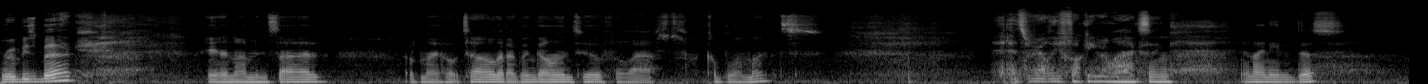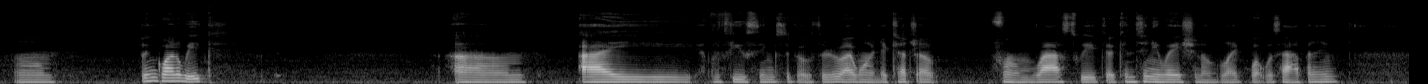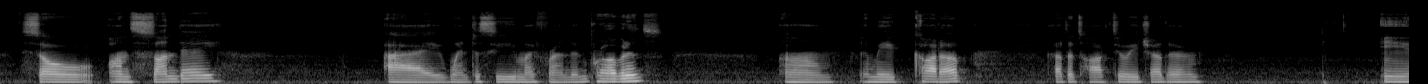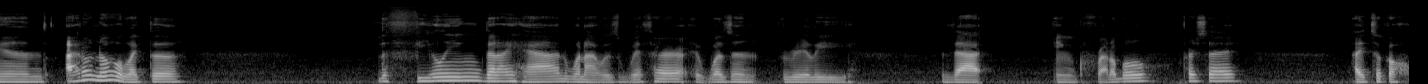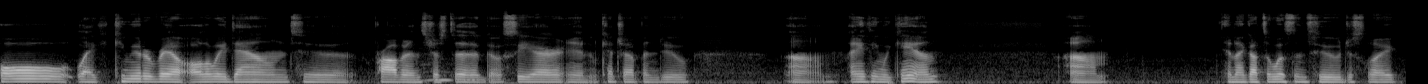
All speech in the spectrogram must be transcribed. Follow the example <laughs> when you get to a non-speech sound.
Ruby's back, and I'm inside of my hotel that I've been going to for the last couple of months. And it's really fucking relaxing, and I needed this. Um, been quite a week. Um, I have a few things to go through. I wanted to catch up from last week, a continuation of like what was happening. So on Sunday, I went to see my friend in Providence. Um, and we caught up, got to talk to each other. And I don't know, like the the feeling that I had when I was with her, it wasn't really that incredible per se. I took a whole like commuter rail all the way down to Providence just to go see her and catch up and do um, anything we can. Um, and I got to listen to just like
